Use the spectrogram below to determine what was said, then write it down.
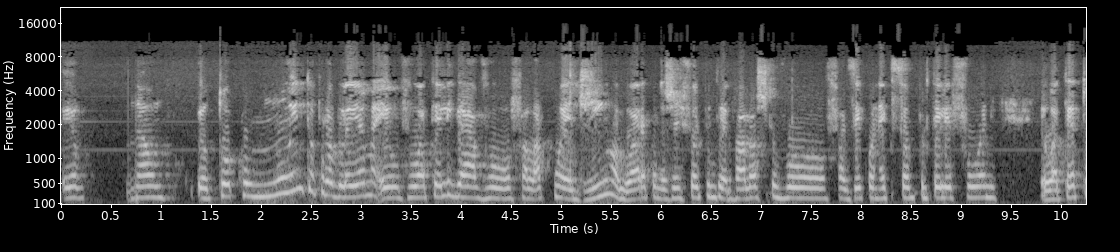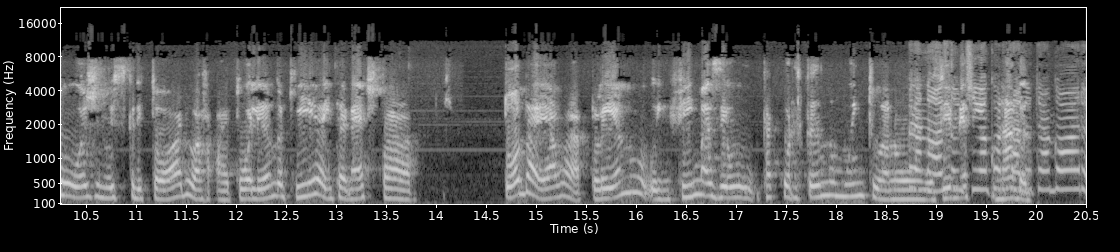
Eu, não, eu tô com muito problema. Eu vou até ligar, vou falar com o Edinho agora, quando a gente for pro intervalo, acho que eu vou fazer conexão por telefone. Eu até tô hoje no escritório, tô olhando aqui, a internet tá toda ela a pleno, enfim, mas eu tá cortando muito. Eu não, Pra nós vi não tinha cortado nada. até agora.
